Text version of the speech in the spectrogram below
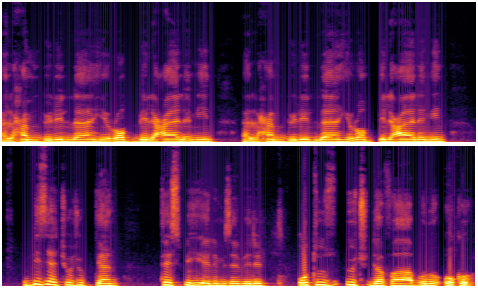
Elhamdülillahi Rabbil alemin. Elhamdülillahi Rabbil alemin. Bize çocukken tesbihi elimize verir 33 defa bunu oku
